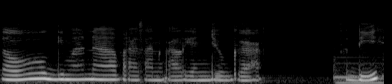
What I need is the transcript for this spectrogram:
So, gimana perasaan kalian juga? Sedih?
